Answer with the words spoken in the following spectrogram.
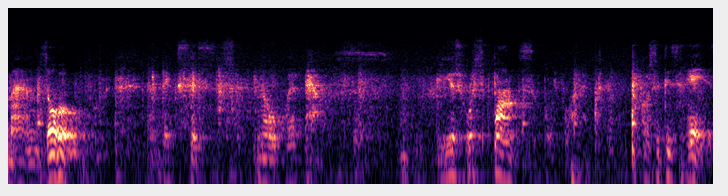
man's own and exists nowhere else. He is responsible for it because it is his.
